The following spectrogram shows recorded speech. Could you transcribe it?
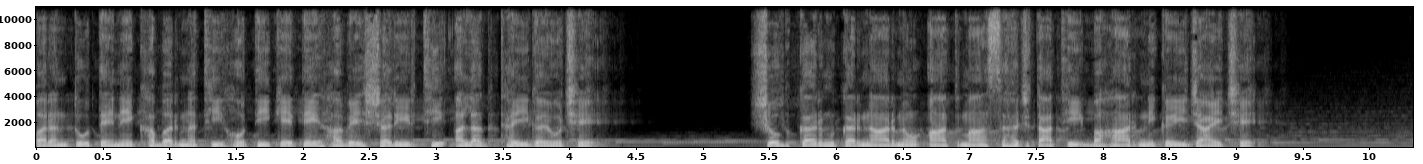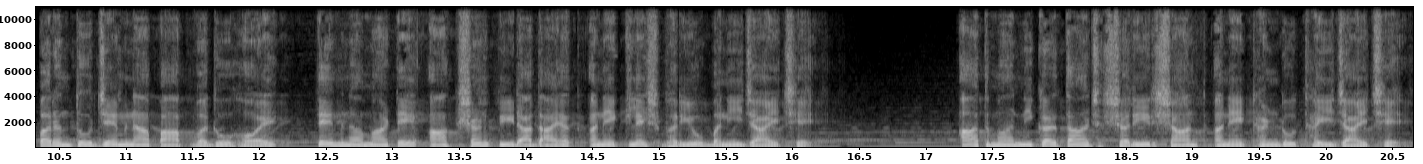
પરંતુ તેને ખબર નથી હોતી કે તે હવે શરીરથી અલગ થઈ ગયો છે. શુભ કર્મ કરનારનો આત્મા સહજતાથી બહાર નીકળી જાય છે. પરંતુ જેમના પાપ વધુ હોય, તેમના માટે આ ક્ષણ પીડાદાયક અને ક્લેશભર્યું બની જાય છે. આત્મા નીકળતા જ શરીર શાંત અને ઠંડુ થઈ જાય છે,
